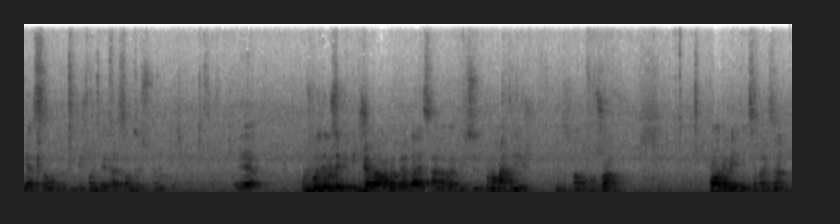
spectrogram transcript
criação, existe uma integração disso tudo. É, os modelos de equilíbrio geral, na verdade, nada mais preciso que uma matriz, senão não funciona. Obviamente tem que ser mais amplo.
